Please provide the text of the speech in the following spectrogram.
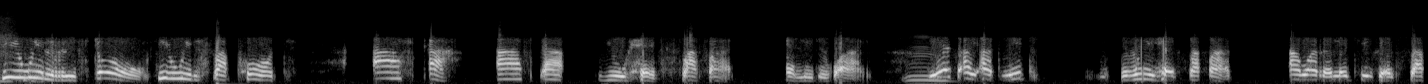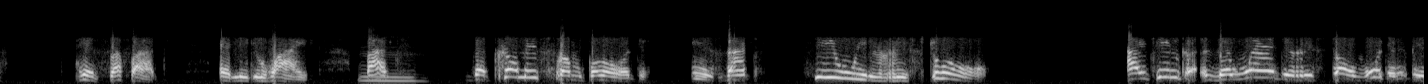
he will restore he will support after after you have suffered a little while Mm. yes i admit we have suffered our relatives have, suf- have suffered a little while but Mm. The promise from God is that He will restore. I think the word restore wouldn't be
